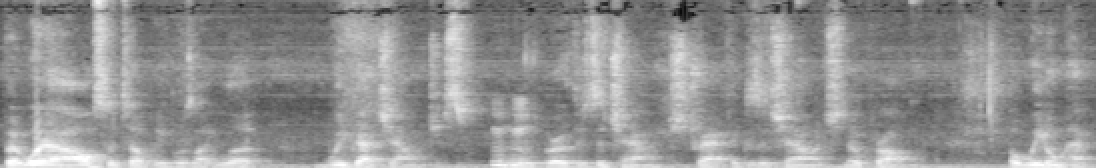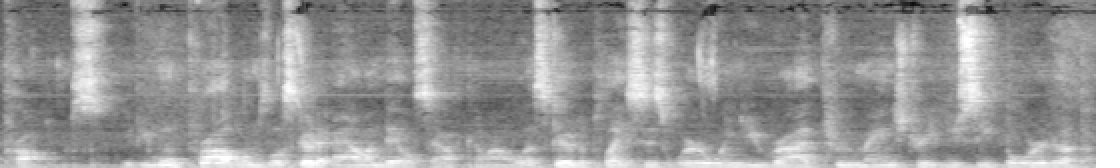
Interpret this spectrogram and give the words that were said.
but what I also tell people is like, look, we've got challenges. Mm-hmm. Growth is a challenge. Traffic is a challenge. No problem. But we don't have problems. If you want problems, let's go to Allendale, South Carolina. Let's go to places where when you ride through Main Street, you see boarded up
